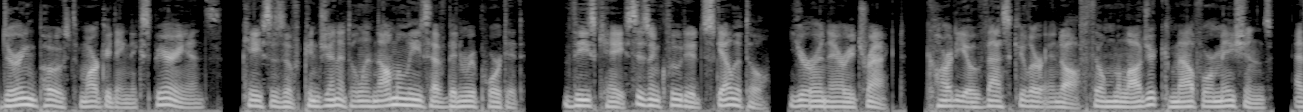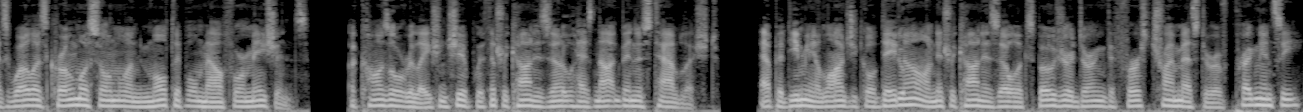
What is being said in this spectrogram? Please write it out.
During post-marketing experience, cases of congenital anomalies have been reported. These cases included skeletal, urinary tract, cardiovascular and ophthalmologic malformations, as well as chromosomal and multiple malformations. A causal relationship with itraconazole has not been established. Epidemiological data on itraconazole exposure during the first trimester of pregnancy,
